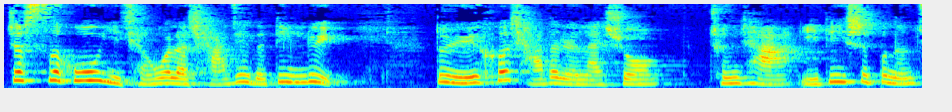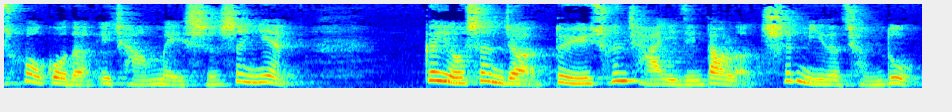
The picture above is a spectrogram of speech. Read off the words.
这似乎已成为了茶界的定律。对于喝茶的人来说，春茶一定是不能错过的一场美食盛宴，更有甚者，对于春茶已经到了痴迷的程度。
